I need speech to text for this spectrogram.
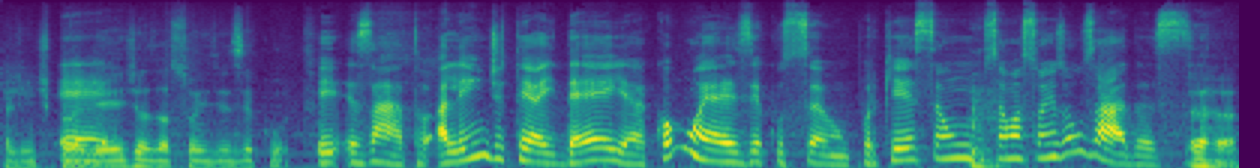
a gente planeja é, as ações e executa. Exato. Além de ter a ideia, como é a execução? Porque são, são ações ousadas, uhum.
